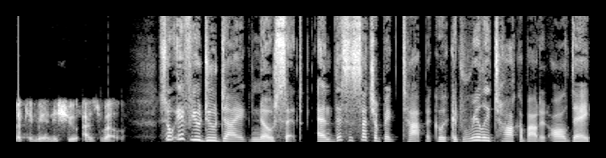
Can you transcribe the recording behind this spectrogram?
that can be an issue as well. So, if you do diagnose it, and this is such a big topic, we could really talk about it all day.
